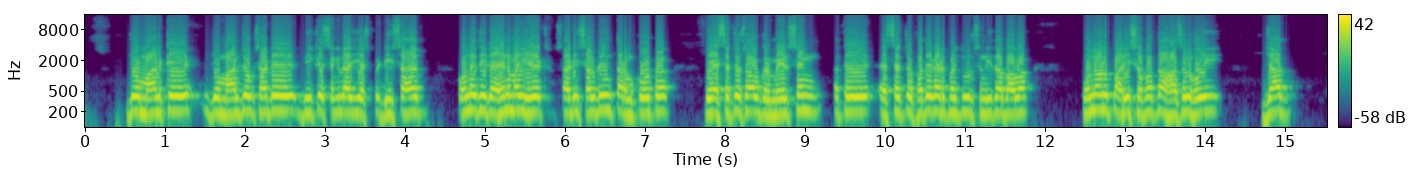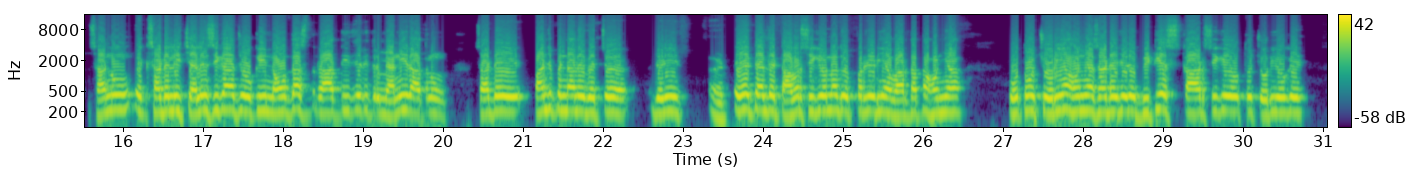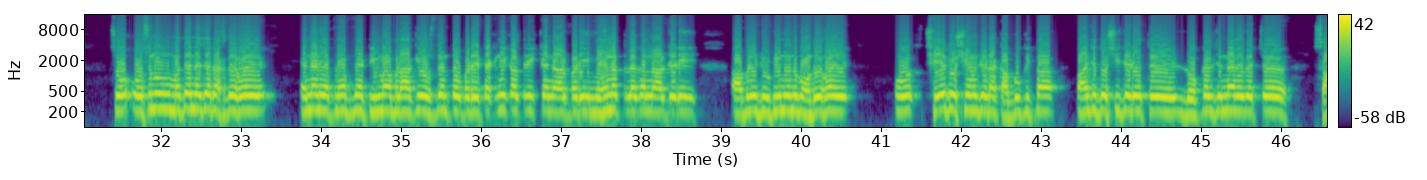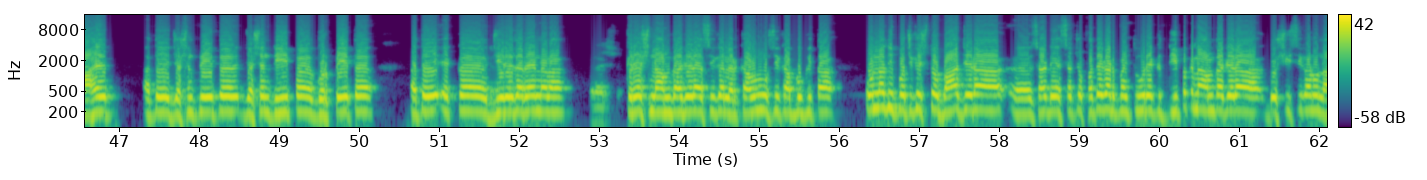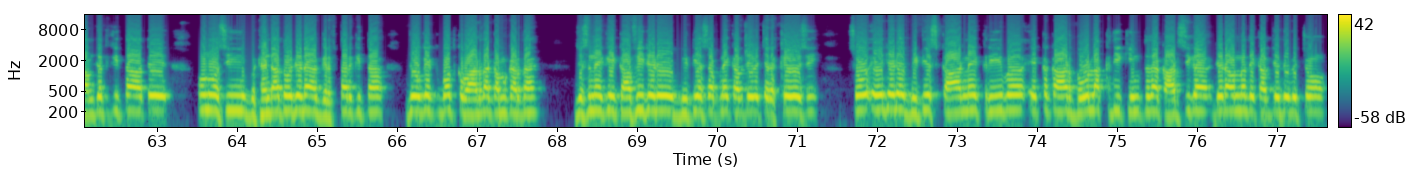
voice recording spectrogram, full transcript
ਜੋ ਮਾਨ ਕੇ, ਜੋ ਮਾਨਯੋਗ ਸਾਡੇ ਬੀਕੇ ਸਿੰਗਲਾ ਜੀ ਐਸਪੀ ਸਾਹਿਬ, ਉਹਨਾਂ ਦੀ ਰਹਿਨਮਾਈ ਹੇਠ ਸਾਡੀ ਸਬ ਡਿਵੀਜ਼ਨ ਧਰਮਕੋਟ ਦੇ ਐਸਐਚਓ ਸਾਹਿਬ ਗੁਰਮੇਲ ਸਿੰਘ ਅਤੇ ਐਸਐਚਓ ਫਤਿਹਗੜ੍ਹ ਪੰਜਤੂਰ ਸੁਨੀਤਾ ਬਾਵਾ, ਉਹਨਾਂ ਨੂੰ ਭਾਰੀ ਸਫਲਤਾ ਹਾਸਲ ਹੋਈ। ਜਦ ਸਾਨੂੰ ਇੱਕ ਸਾਡੇ ਲਈ ਚੈਲੰਜ ਸੀਗਾ, ਜੋ ਕਿ 9-10 ਰਾਤ ਦੀ ਜਿਹੜੀ ਦਰਮਿਆਨੀ ਰਾਤ ਨੂੰ ਸਾਡੇ ਪੰਜ ਪਿੰਡਾਂ ਦੇ ਵਿੱਚ ਜਿਹੜੀ 에ਅਰਟੈਲ ਦੇ ਟਾਵਰ ਸੀਗੇ, ਉਹਨਾਂ ਦੇ ਉੱਪਰ ਜਿਹੜੀਆਂ ਵਾਰਦਾਤਾਂ ਹੋਈਆਂ ਉਤੋਂ ਚੋਰੀਆਂ ਹੋਈਆਂ ਸਾਡੇ ਜਿਹੜੇ BTS ਕਾਰਡ ਸੀਗੇ ਉੱਥੋਂ ਚੋਰੀ ਹੋ ਗਏ। ਸੋ ਉਸ ਨੂੰ ਮੱਦੇਨਜ਼ਰ ਰੱਖਦੇ ਹੋਏ ਇਹਨਾਂ ਨੇ ਆਪਣੇ ਆਪਣੀਆਂ ਟੀਮਾਂ ਬਣਾ ਕੇ ਉਸ ਦਿਨ ਤੋਂ ਬੜੇ ਟੈਕਨੀਕਲ ਤਰੀਕੇ ਨਾਲ ਬੜੀ ਮਿਹਨਤ ਲਗਨ ਨਾਲ ਜਿਹੜੀ ਆਪਣੀ ਡਿਊਟੀ ਨੂੰ ਨਿਭਾਉਂਦੇ ਹੋਏ ਉਹ 6 ਦੋਸ਼ੀਆਂ ਨੂੰ ਜਿਹੜਾ ਕਾਬੂ ਕੀਤਾ। ਪੰਜ ਦੋਸ਼ੀ ਜਿਹੜੇ ਉੱਥੇ ਲੋਕਲ ਜਿਨ੍ਹਾਂ ਦੇ ਵਿੱਚ ਸਾਹਿਬ ਅਤੇ ਜਸ਼ਨਪ੍ਰੀਤ ਜਸ਼ਨਦੀਪ ਗੁਰਪ੍ਰੀਤ ਅਤੇ ਇੱਕ ਜੀਰੇ ਦਾ ਰਹਿਣ ਵਾਲਾ ਕ੍ਰਿਸ਼ ਨਾਮ ਦਾ ਜਿਹੜਾ ਸੀਗਾ ਲੜਕਾ ਉਹਨੂੰ ਅਸੀਂ ਕਾਬੂ ਕੀਤਾ। ਉਹਨਾਂ ਦੀ ਪੁੱਛਗਿੱਛ ਤੋਂ ਬਾਅਦ ਜਿਹੜਾ ਸਾਡੇ ਐਸਐਚਓ ਫਤਿਹਗੜ੍ਹ ਪੰਜਤੂਰ ਇੱਕ ਦੀਪਕ ਨਾਮ ਦਾ ਜਿਹੜਾ ਦੋਸ਼ੀ ਸੀਗਾ, ਉਹਨੂੰ ਨਾਮਜ਼ਦ ਕੀਤਾ ਤੇ ਉਹਨੂੰ ਅਸੀਂ ਬਠਿੰਡਾ ਤੋਂ ਜਿਹੜਾ ਗ੍ਰਿਫਤਾਰ ਕੀਤਾ, ਜੋ ਕਿ ਬਹੁਤ ਕਬਾੜ ਦਾ ਕੰਮ ਕਰਦਾ ਹੈ, ਜਿਸ ਨੇ ਕਿ ਕਾਫੀ ਜਿਹੜੇ BTS ਆਪਣੇ ਕਬਜ਼ੇ ਵਿੱਚ ਰੱਖੇ ਹੋਏ ਸੀ। ਸੋ ਇਹ ਜਿਹੜੇ BTS ਕਾਰਡ ਨੇ, ਕਰੀਬ ਇੱਕ ਕਾਰਡ 2 ਲੱਖ ਦੀ ਕੀਮਤ ਦਾ ਕਾਰਡ ਸੀਗਾ, ਜਿਹੜਾ ਉਹਨਾਂ ਦੇ ਕਬਜ਼ੇ ਦੇ ਵਿੱਚੋਂ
